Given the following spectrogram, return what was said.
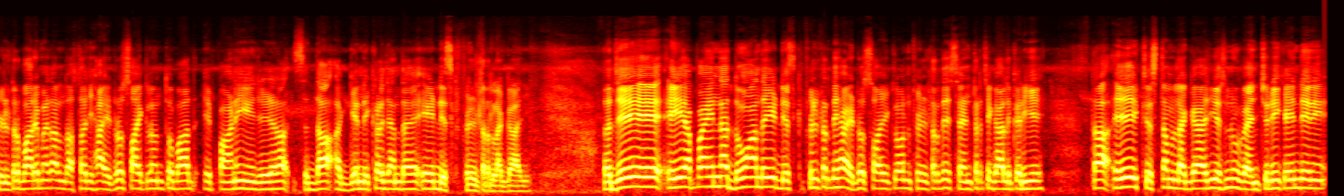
ਫਿਲਟਰ ਬਾਰੇ ਮੈਂ ਤੁਹਾਨੂੰ ਦੱਸਦਾ ਜੀ। ਹਾਈਡਰੋਸਾਈਕਲੋਨ ਤੋਂ ਬਾਅਦ ਇਹ ਪਾਣੀ ਜਿਹੜਾ ਸਿੱਧਾ ਅੱਗੇ ਨਿਕਲ ਜਾਂਦਾ ਹੈ, ਇਹ ਡਿਸਕ ਫਿਲਟਰ ਲੱਗਾ ਜੀ। ਜੇ ਇਹ ਆਪਾਂ ਇਹਨਾਂ ਦੋਵਾਂ ਦੇ ਡਿਸਕ ਫਿਲਟਰ ਦੇ, ਹਾਈਡਰੋਸਾਈਕਲੋਨ ਫਿਲਟਰ ਦੇ ਸੈਂਟਰ 'ਚ ਗੱਲ ਕਰੀਏ, ਤਾਂ ਇਹ ਇੱਕ ਸਿਸਟਮ ਲੱਗਾ ਹੈ ਜੀ ਇਸ ਨੂੰ ਵੈਂਚਰੀ ਕਹਿੰਦੇ ਨੇ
